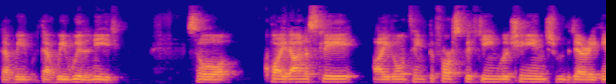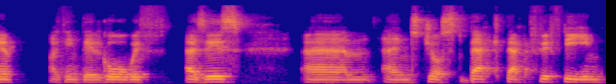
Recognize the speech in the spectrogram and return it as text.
that we that we will need. So quite honestly, I don't think the first fifteen will change from the Derry game. I think they'll go with as is um, and just back that 15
